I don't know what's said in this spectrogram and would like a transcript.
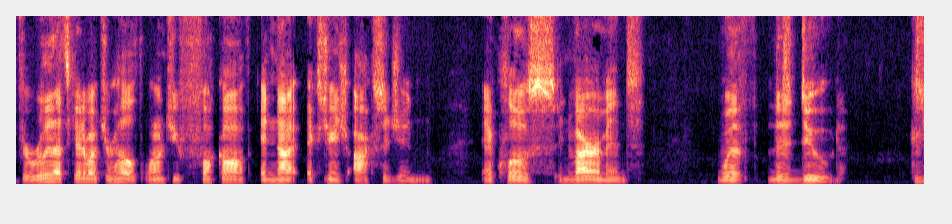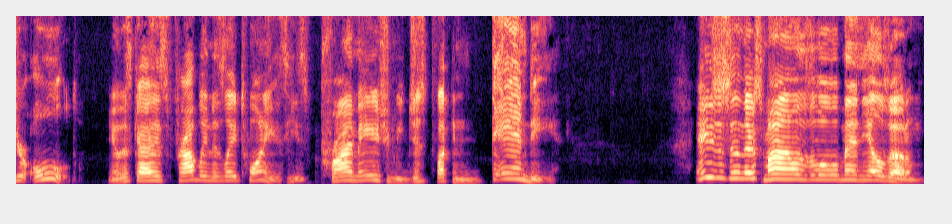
if you're really that scared about your health, why don't you fuck off and not exchange oxygen in a close environment with this dude? Because you're old. You know, this guy is probably in his late twenties. He's prime age to be just fucking dandy. And he's just sitting there smiling as the little man yells at him.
